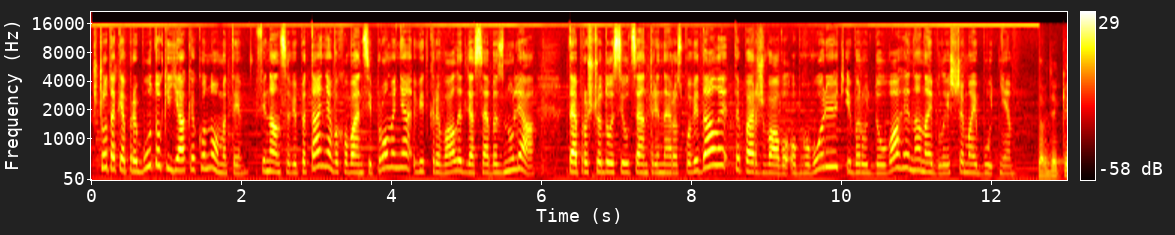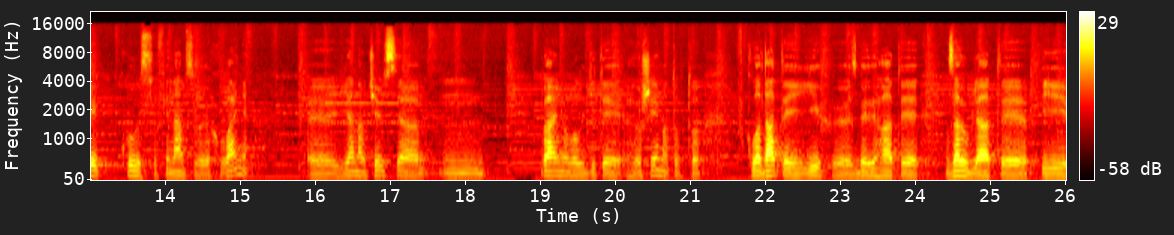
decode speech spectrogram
що таке прибуток і як економити. Фінансові питання вихованці променя відкривали для себе з нуля. Те, про що досі у центрі не розповідали, тепер жваво обговорюють і беруть до уваги на найближче майбутнє. Завдяки курсу фінансове виховання е, я навчився правильно володіти грошима, тобто вкладати їх, е, зберігати, заробляти і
